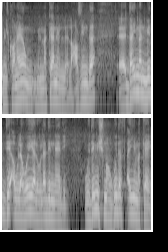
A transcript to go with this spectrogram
من القناة ومن المكان العظيم ده. آه، دايما مدي أولوية لاولاد النادي ودي مش موجودة في أي مكان.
